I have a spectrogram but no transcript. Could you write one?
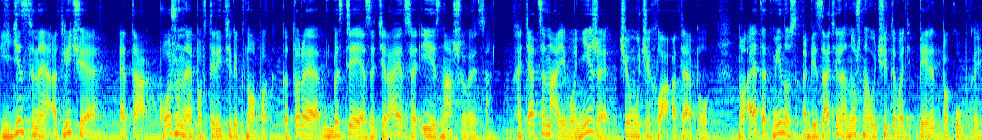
Единственное отличие – это кожаные повторители кнопок, которые быстрее затираются и изнашиваются. Хотя цена его ниже, чем у чехла от Apple, но этот минус обязательно нужно учитывать перед покупкой.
